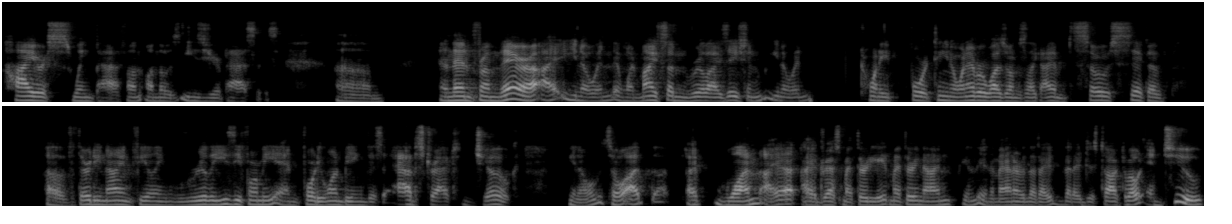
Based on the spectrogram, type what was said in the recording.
higher swing path on, on those easier passes. Um, and then from there, I, you know, and, and when my sudden realization, you know, in 2014 or whenever it was, I was like, I am so sick of, of 39 feeling really easy for me and 41 being this abstract joke, you know. So I, I one, I, I addressed my 38, my 39 in, in the manner that I that I just talked about, and two,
